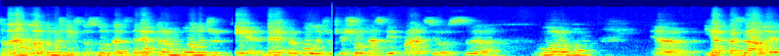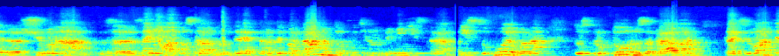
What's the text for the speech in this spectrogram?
вона була в дружніх стосунках з директором коледжу, і директор коледжу пішов на співпрацю з ворогом. Е, Як казали, е, що вона зайняла посаду директора департаменту, потім міністра, і з собою вона ту структуру забрала працювати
